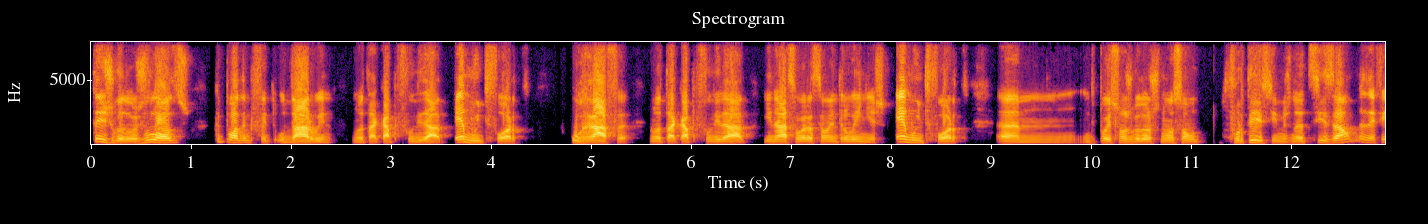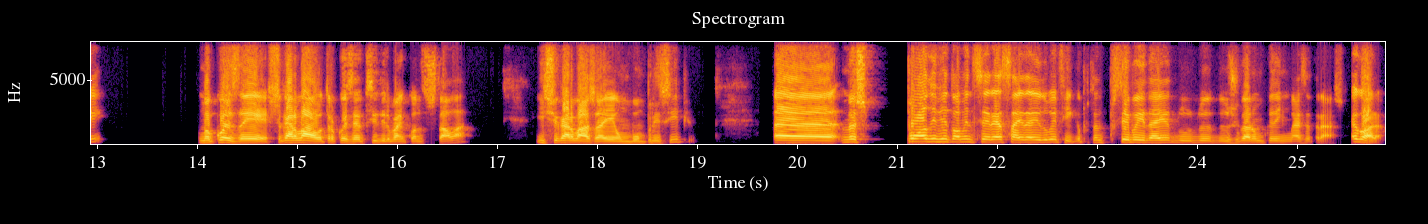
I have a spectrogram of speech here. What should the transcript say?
tem jogadores velozes que podem perfeitamente... O Darwin, no ataque à profundidade, é muito forte. O Rafa, no ataque à profundidade e na aceleração entre linhas, é muito forte. Um, depois são jogadores que não são fortíssimos na decisão, mas enfim, uma coisa é chegar lá, outra coisa é decidir bem quando se está lá. E chegar lá já é um bom princípio. Uh, mas pode eventualmente ser essa a ideia do Benfica. Portanto, perceba a ideia de, de, de jogar um bocadinho mais atrás. Agora,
